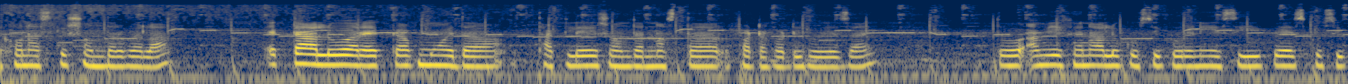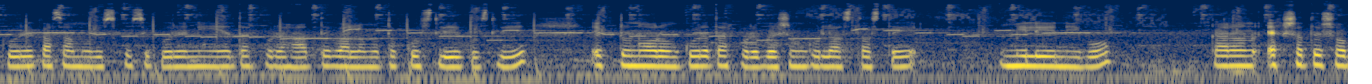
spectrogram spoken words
এখন আজকে সন্ধ্যার একটা আলু আর এক কাপ ময়দা থাকলে সন্ধ্যার নাস্তা ফাটাফাটি হয়ে যায়। তো আমি এখানে আলু কুচি করে নিয়েছি, পেঁয়াজ কুচি করে, কাঁচামরিচ কুচি করে নিয়ে তারপরে হাতে ভালো মতো কষলিয়ে কষলিয়ে একটু নরম করে তারপরে বেসনগুলো আস্তে আস্তে মিলিয়ে নিব। কারণ একসাথে সব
